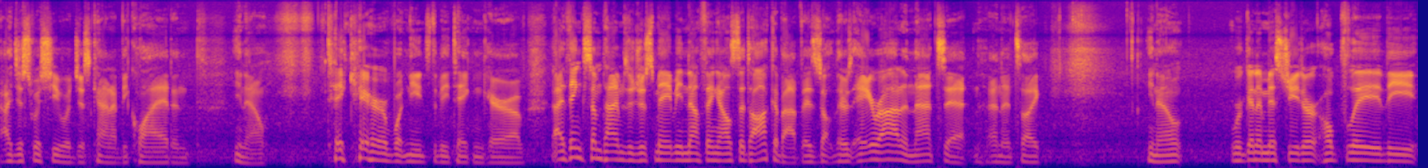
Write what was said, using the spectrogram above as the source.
I, I just wish he would just kind of be quiet and you know take care of what needs to be taken care of. I think sometimes there's just maybe nothing else to talk about. There's there's A Rod and that's it, and it's like you know we're gonna miss Jeter. Hopefully the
